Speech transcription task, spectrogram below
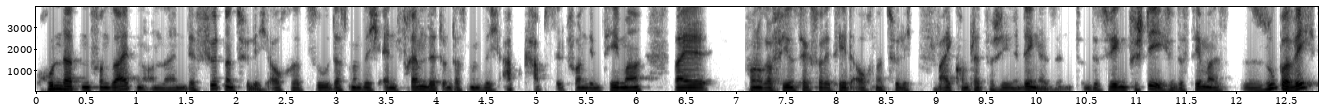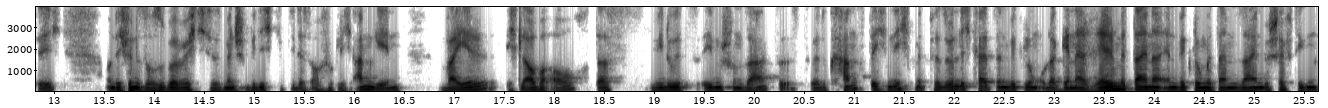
hunderten von Seiten online, der führt natürlich auch dazu, dass man sich entfremdet und dass man sich abkapselt von dem Thema, weil Pornografie und Sexualität auch natürlich zwei komplett verschiedene Dinge sind. Und deswegen verstehe ich, das Thema ist super wichtig und ich finde es auch super wichtig, dass es Menschen wie dich gibt, die das auch wirklich angehen weil ich glaube auch, dass, wie du jetzt eben schon sagtest, du kannst dich nicht mit Persönlichkeitsentwicklung oder generell mit deiner Entwicklung, mit deinem Sein beschäftigen,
